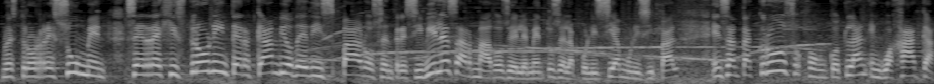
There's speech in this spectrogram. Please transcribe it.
nuestro resumen. Se registró un intercambio de disparos entre civiles armados y elementos de la Policía Municipal en Santa Cruz, Joncotlán, en Oaxaca.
